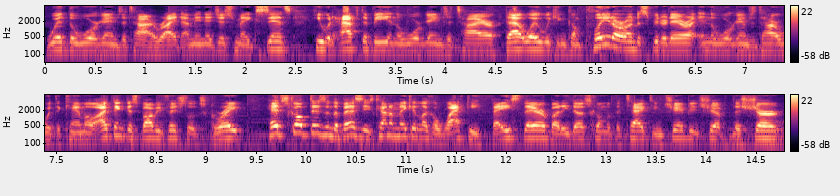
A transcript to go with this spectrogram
with the War Games attire, right? I mean, it just makes sense. He would have to be in the War Games attire. That way we can complete our Undisputed Era in the War Games attire with the camo. I think this Bobby Fish looks great. Head sculpt isn't the best. He's kind of making like a wacky face there, but he does come with the Tag Team Championship, the shirt,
